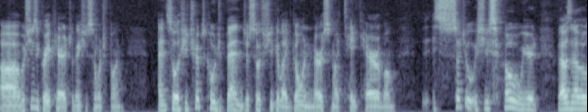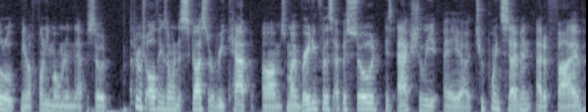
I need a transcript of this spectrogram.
uh, but she's a great character. I think she's so much fun. And so she trips Coach Ben just so she could like go and nurse him, like take care of him. It's such a she's so weird. That was another little you know funny moment in the episode. That's pretty much all things I want to discuss or recap. Um, so my rating for this episode is actually a uh, 2.7 out of five.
